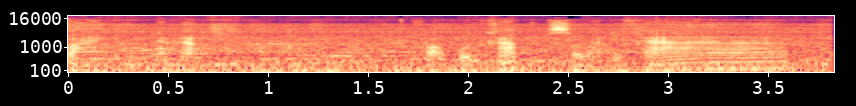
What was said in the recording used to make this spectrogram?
ฝ่ายนะครับ ขอบคุณครับ สวัสดีครับ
